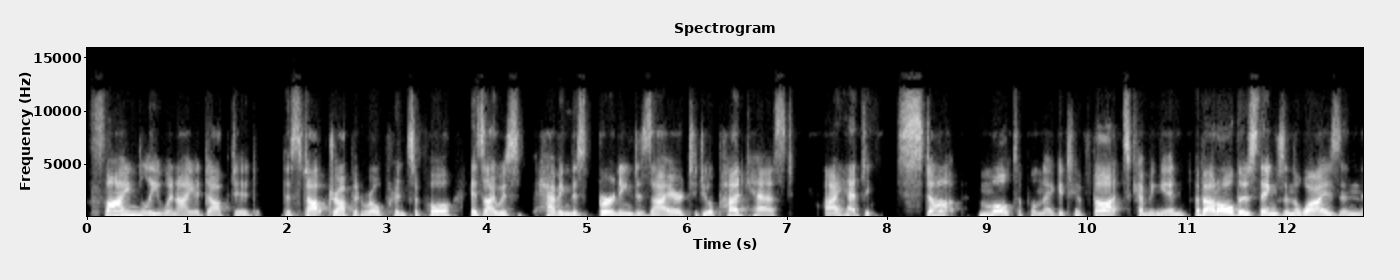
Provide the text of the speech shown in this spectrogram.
finally, when I adopted the stop, drop, and roll principle, as I was having this burning desire to do a podcast, I had to stop multiple negative thoughts coming in about all those things and the whys and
